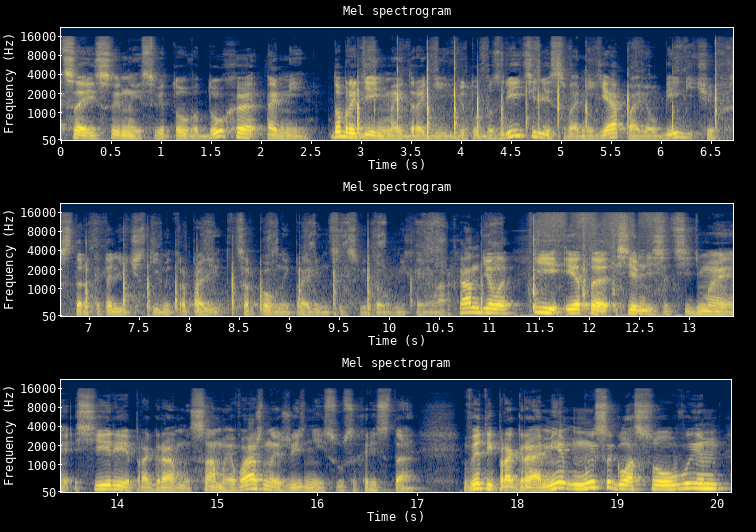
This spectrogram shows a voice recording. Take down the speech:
Отца и Сына и Святого Духа. Аминь. Добрый день, мои дорогие ютуб-зрители. С вами я, Павел Бегичев, старокатолический митрополит церковной провинции Святого Михаила Архангела. И это 77-я серия программы «Самое важное. Жизнь Иисуса Христа». В этой программе мы согласовываем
